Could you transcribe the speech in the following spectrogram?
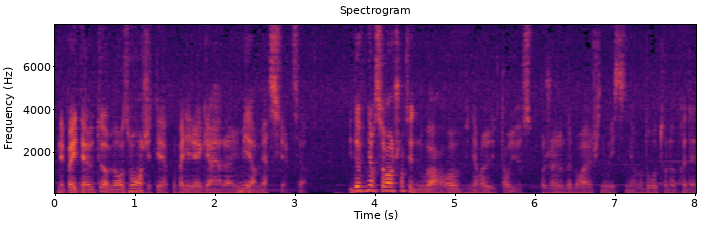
Je n'ai pas été à l'auteur, mais heureusement, j'étais accompagné de la guerrière de la lumière. Merci, Altia. Et de venir sera enchanté de nous voir revenir victorieuse. Rejoignons d'abord et Sini avant de retourner auprès d'elle.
